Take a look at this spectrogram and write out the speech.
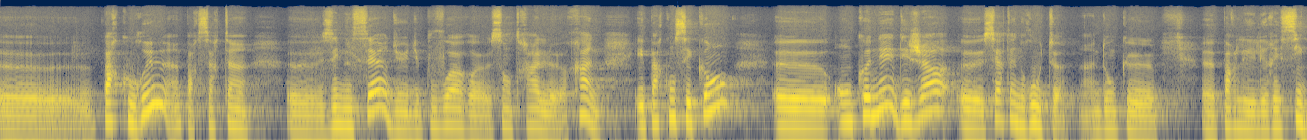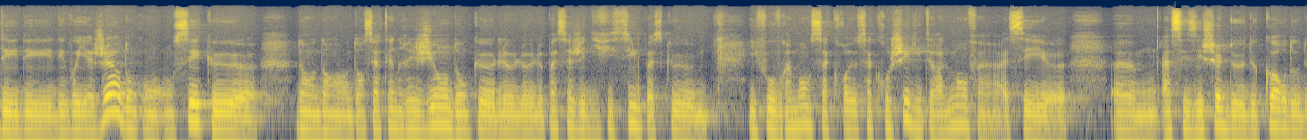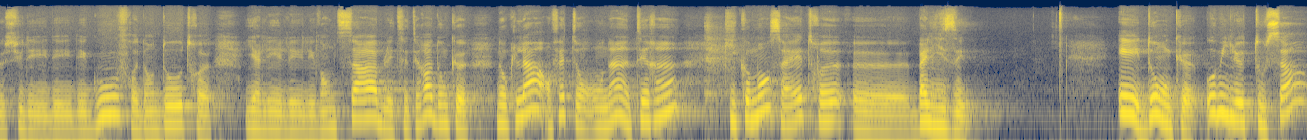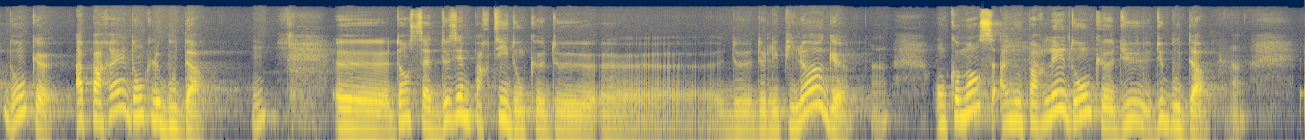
parcourues hein, par certains émissaires du, pouvoir central Han. Et par conséquent, on connaît déjà certaines routes. Hein, donc, euh, par les, récits des, voyageurs. Donc on, sait que euh, dans, certaines régions, donc, euh, le, passage est difficile parce qu'il faut vraiment s'accrocher littéralement enfin, à, ces, échelles de, cordes au-dessus des, gouffres. Dans d'autres, il y a les, vents de sable, etc. Donc, donc là, en fait, on a un terrain qui commence à être balisé. Et donc, au milieu de tout ça, donc, apparaît donc le Bouddha. Hein. Euh, dans cette deuxième partie donc, de, euh, de, l'épilogue, hein, on commence à nous parler donc du, du Bouddha. Hein.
